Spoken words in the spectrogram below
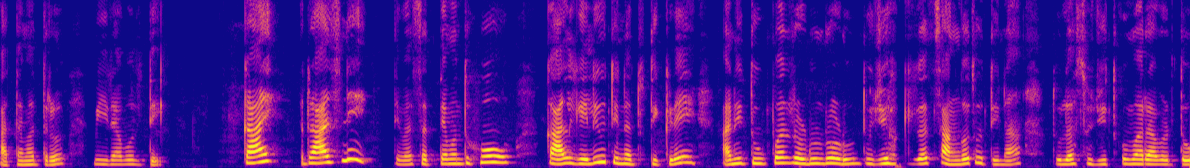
आता मात्र मीरा बोलते काय? राजने? तेव्हा सत्य म्हणतो हो काल गेली होती ना तू तिकडे आणि तू पण रडून रडून तुझी हकीकत सांगत होती ना तुला सुजित कुमार आवडतो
